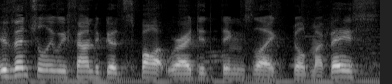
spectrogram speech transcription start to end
Eventually, we found a good spot where I did things like build my base.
